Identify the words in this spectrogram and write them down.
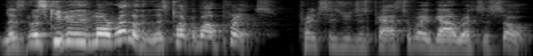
Let's let's keep it even more relevant. Let's talk about Prince. Prince who just passed away, God rest his soul.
